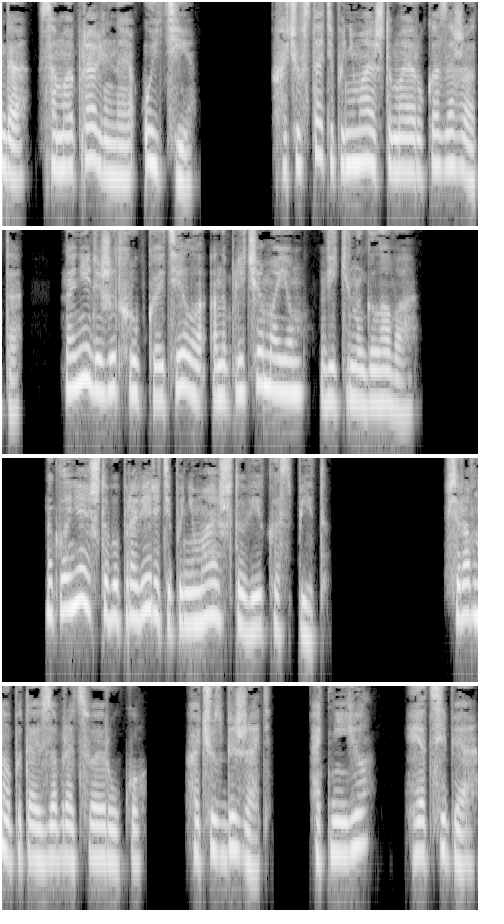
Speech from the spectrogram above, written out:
Да, самое правильное — уйти. Хочу встать и понимаю, что моя рука зажата. На ней лежит хрупкое тело, а на плече моем — Викина голова. Наклоняюсь, чтобы проверить, и понимаю, что Вика спит. Все равно пытаюсь забрать свою руку. Хочу сбежать. От нее и от себя.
